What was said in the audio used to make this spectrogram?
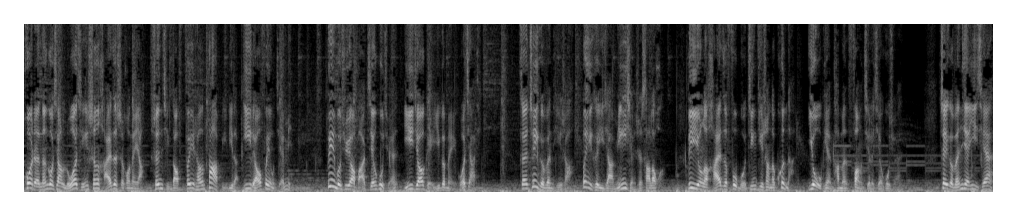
或者能够像罗琴生孩子时候那样，申请到非常大比例的医疗费用减免，并不需要把监护权移交给一个美国家庭。在这个问题上，贝克一家明显是撒了谎，利用了孩子父母经济上的困难，诱骗他们放弃了监护权。这个文件一签，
